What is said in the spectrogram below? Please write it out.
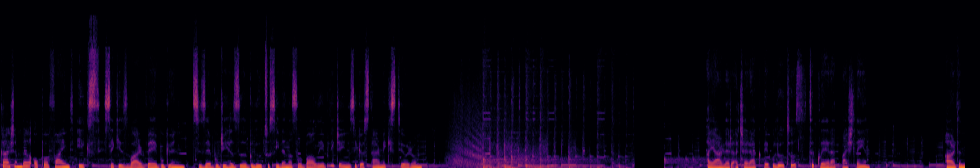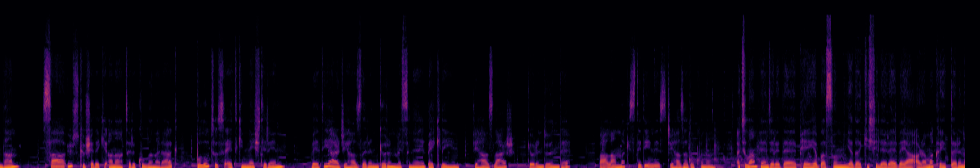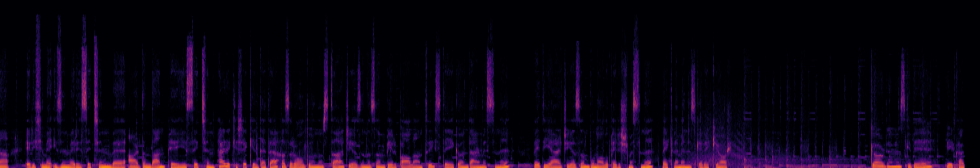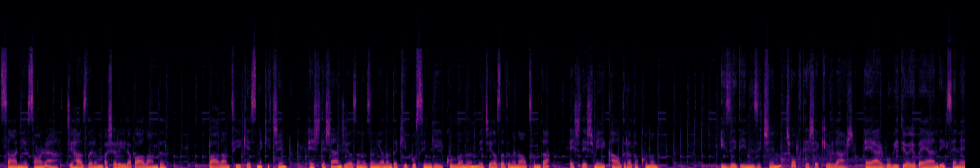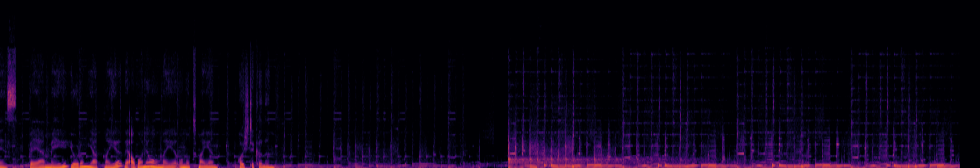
Karşımda Oppo Find X8 var ve bugün size bu cihazı Bluetooth ile nasıl bağlayabileceğinizi göstermek istiyorum. Ayarları açarak ve Bluetooth tıklayarak başlayın. Ardından sağ üst köşedeki anahtarı kullanarak Bluetooth'u etkinleştirin ve diğer cihazların görünmesini bekleyin. Cihazlar göründüğünde bağlanmak istediğiniz cihaza dokunun. Açılan pencerede P'ye basın ya da kişilere veya arama kayıtlarına erişime izin veri seçin ve ardından P'yi seçin. Her iki şekilde de hazır olduğunuzda cihazınızın bir bağlantı isteği göndermesini ve diğer cihazın bunu alıp erişmesini beklemeniz gerekiyor. Gördüğünüz gibi birkaç saniye sonra cihazların başarıyla bağlandı. Bağlantıyı kesmek için eşleşen cihazınızın yanındaki bu simgeyi kullanın ve cihaz adının altında eşleşmeyi kaldıra dokunun. İzlediğiniz için çok teşekkürler. Eğer bu videoyu beğendiyseniz beğenmeyi, yorum yapmayı ve abone olmayı unutmayın. Hoşçakalın.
